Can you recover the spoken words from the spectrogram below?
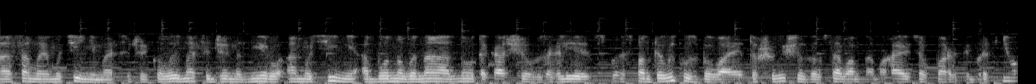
е, саме емоційні меседжі. Коли меседжі надміру емоційні або новина, ну така, що взагалі з- з пантелику збиває, то швидше за все вам намагаються впарити брехню.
